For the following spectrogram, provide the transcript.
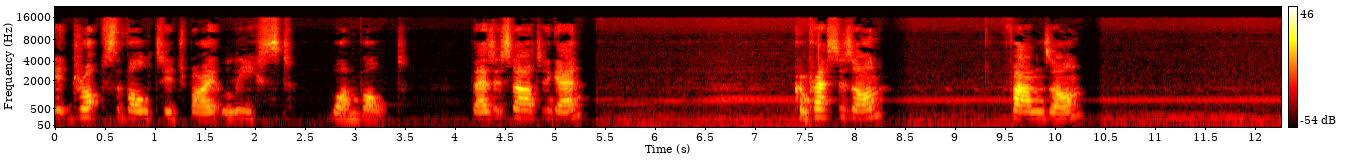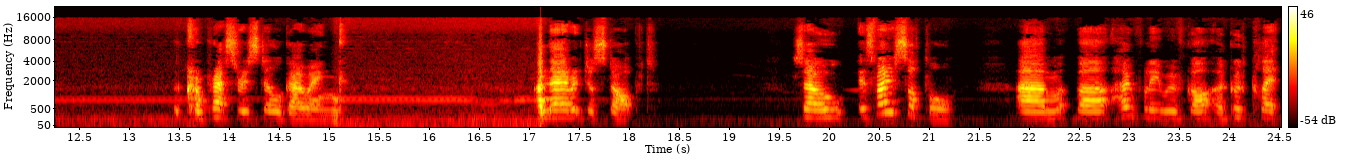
it drops the voltage by at least one volt. There's it starting again. Compressors on, fans on. The compressor is still going. And there it just stopped. So it's very subtle, um, but hopefully we've got a good clip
